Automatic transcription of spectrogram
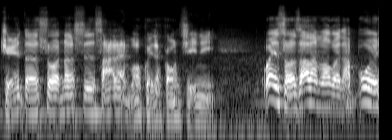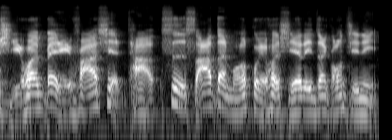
觉得说那是撒旦魔鬼在攻击你。为什么撒旦魔鬼他不喜欢被你发现他是撒旦魔鬼或邪灵在攻击你？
